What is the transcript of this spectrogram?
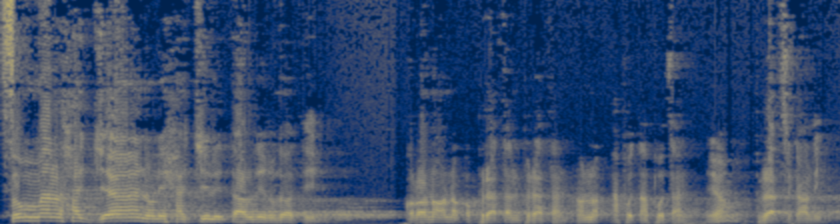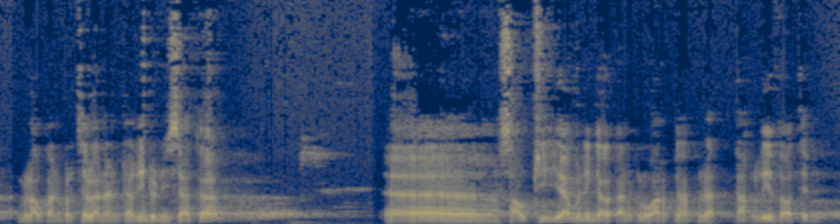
Thummal hajja nuli haji li talighdati. Karena ana keberatan-beratan, ana abot-abotan, ya, berat sekali melakukan perjalanan dari Indonesia ke eh, Saudi ya meninggalkan keluarga berat taglidhatin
